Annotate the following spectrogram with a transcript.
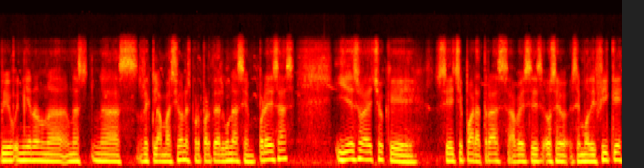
vinieron unas, unas reclamaciones por parte de algunas empresas y eso ha hecho que se eche para atrás a veces o se, se, modifique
